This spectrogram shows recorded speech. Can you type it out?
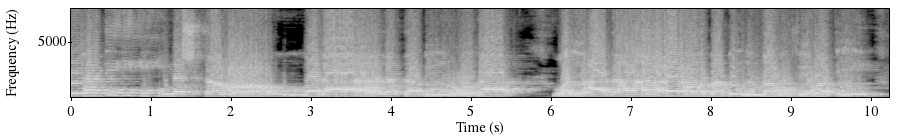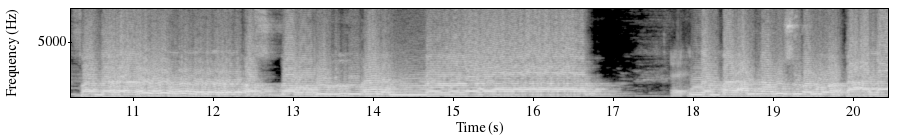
الذين اشتروا والعذاب بالمغفرة فما أصبرهم على النار এক নাম্বার আল্লাহ সুবহানাহু ওয়া তাআলা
